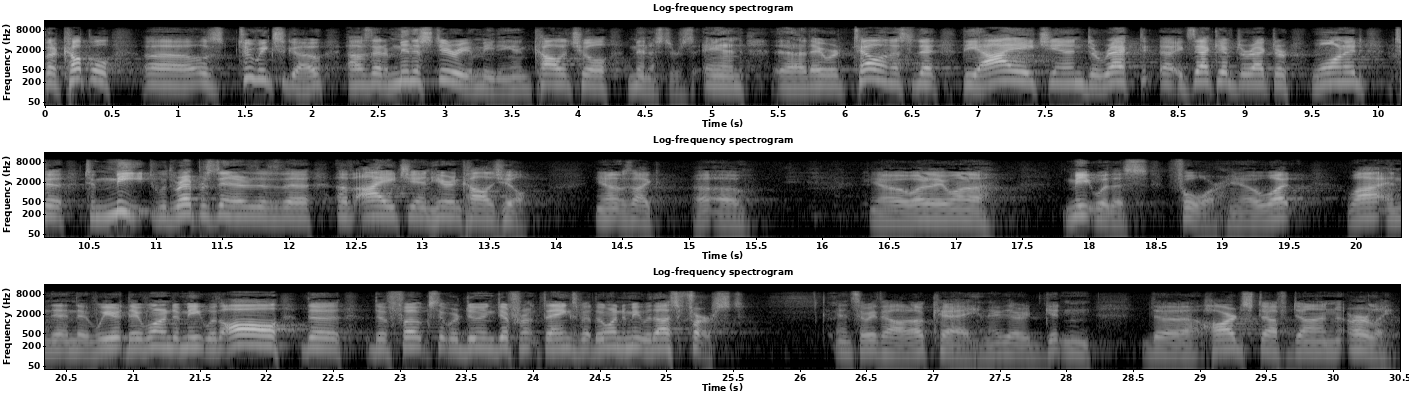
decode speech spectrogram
but a couple, uh, it was two weeks ago, I was at a ministerial meeting in College Hill Ministers, and uh, they were telling us that the IHN direct, uh, executive director wanted to, to meet with representatives of, the, of IHN here in College Hill. You know, it was like, uh oh. You know, what do they want to meet with us for? You know, what, why? And then we, they wanted to meet with all the, the folks that were doing different things, but they wanted to meet with us first. And so we thought, okay, maybe they're getting the hard stuff done early.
